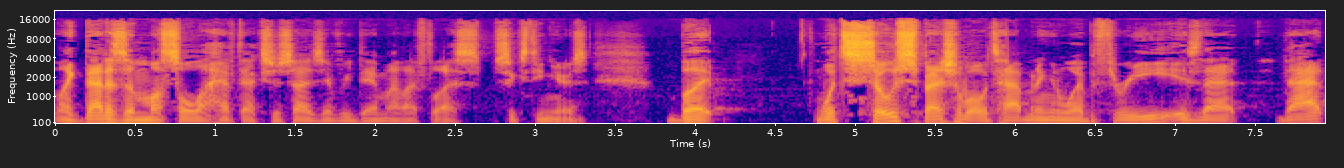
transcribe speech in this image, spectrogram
Like that is a muscle I have to exercise every day of my life the last 16 years. But what's so special about what's happening in Web3 is that that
